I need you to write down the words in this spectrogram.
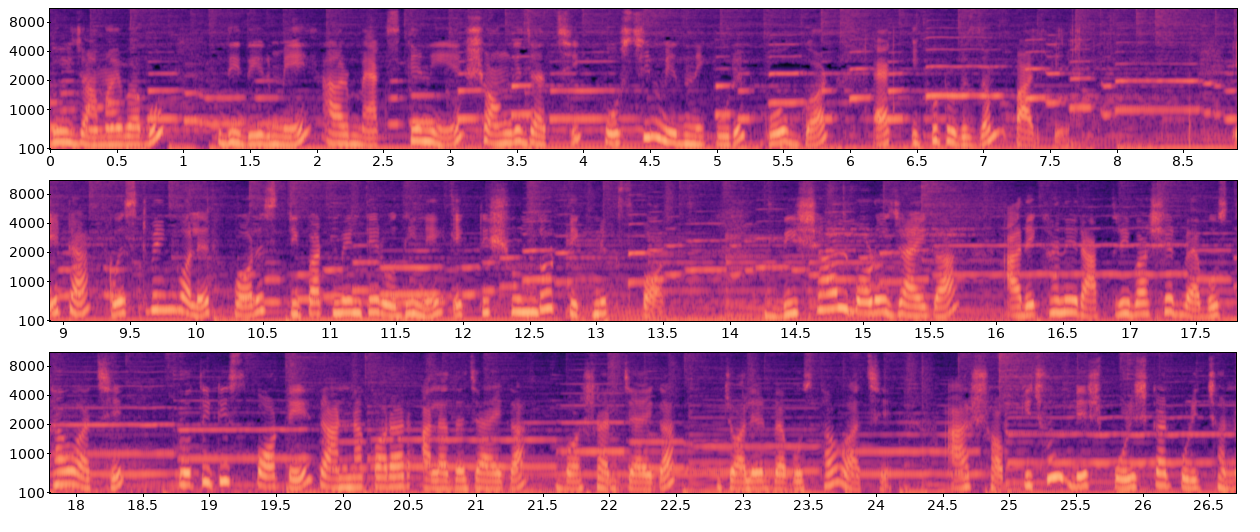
দুই জামাইবাবু, দিদির মেয়ে আর ম্যাক্সকে নিয়ে সঙ্গে যাচ্ছি পশ্চিম মেদিনীপুরের গোপগড় এক ইকো ট্যুরিজম পার্কে। এটা ওয়েস্ট বেঙ্গলের ফরেস্ট ডিপার্টমেন্টের অধীনে একটি সুন্দর পিকনিক স্পট। বিশাল বড় জায়গা আর এখানে রাত্রিবাসের ব্যবস্থাও আছে। প্রতিটি স্পটে রান্না করার আলাদা জায়গা, বসার জায়গা, জলের ব্যবস্থাও আছে। আর সব কিছুই বেশ পরিষ্কার পরিচ্ছন্ন,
